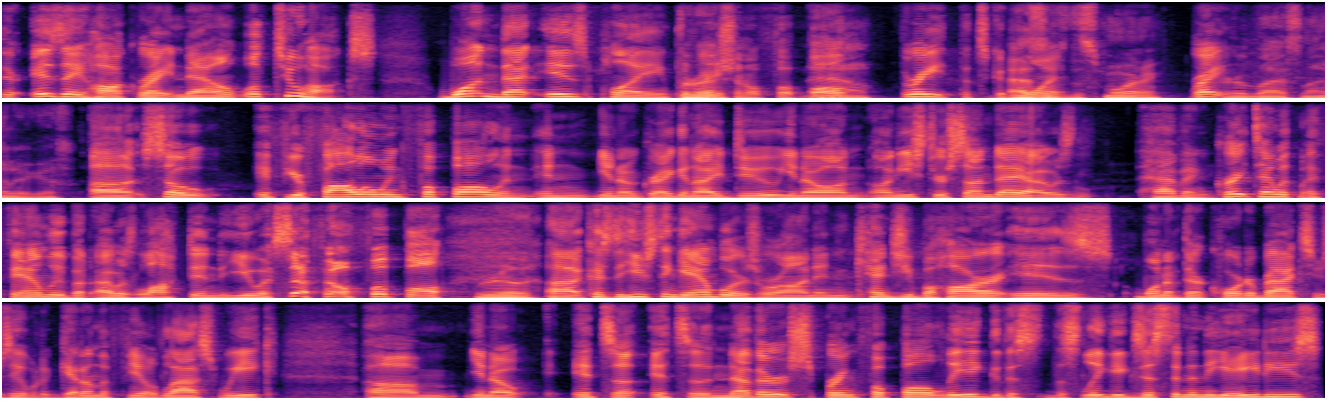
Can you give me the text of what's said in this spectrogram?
there is a Hawk right now. Well, two Hawks. One that is playing professional football. Now. Three. That's a good As point. of this morning, Right. or last night, I guess. Uh, so if you're following football, and, and you know, Greg and I do, you know, on, on Easter Sunday, I was having a great time with my family, but I was locked into USFL football. Really? Because the Houston Gamblers were on, and Kenji Bahar is one of their quarterbacks. He was able to get on the field last week. Um, you know, it's a it's another spring football league. This this league existed in the '80s.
